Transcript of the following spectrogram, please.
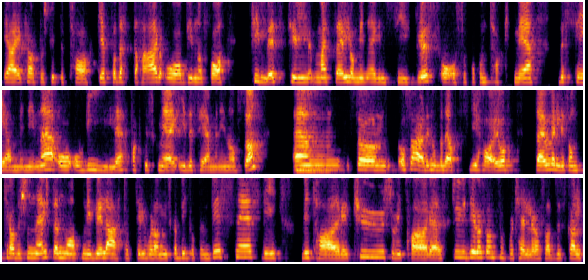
jeg klarte å slippe taket på dette her og begynne å få tillit til meg selv og min egen syklus, og også få kontakt med det feminine og, og hvile faktisk mer i det feminine også. Um, og så er det noe med det at vi har jo det er jo veldig sånn tradisjonelt den måten vi blir lært opp til hvordan vi skal bygge opp en business. Vi, vi tar kurs og vi tar eh, studier og sånn som forteller oss at du skal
